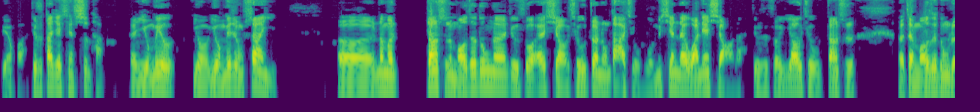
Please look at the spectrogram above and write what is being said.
变化，就是大家先试探，呃，有没有有有没有这种善意，呃，那么。当时毛泽东呢，就是说，哎，小球转动大球，我们先来玩点小的，就是说要求当时，呃，在毛泽东的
